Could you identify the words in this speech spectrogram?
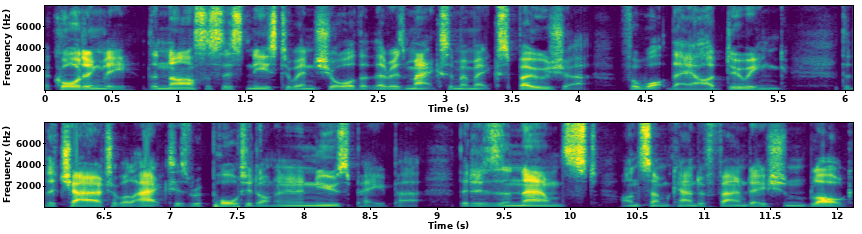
Accordingly, the narcissist needs to ensure that there is maximum exposure for what they are doing, that the charitable act is reported on in a newspaper, that it is announced on some kind of foundation blog,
